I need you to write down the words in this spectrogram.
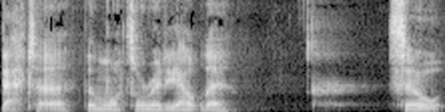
better than what's already out there. So,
